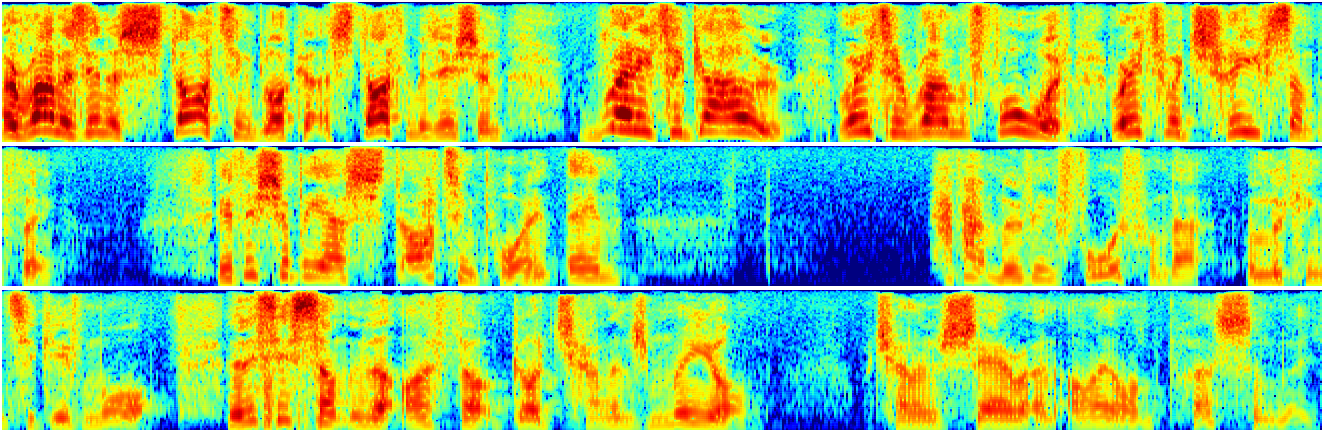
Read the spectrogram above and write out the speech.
a runner's in a starting block, at a starting position, ready to go, ready to run forward, ready to achieve something. If this should be our starting point, then how about moving forward from that and looking to give more? Now, this is something that I felt God challenged me on, challenged Sarah and I on personally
